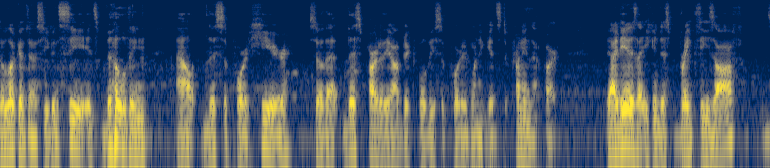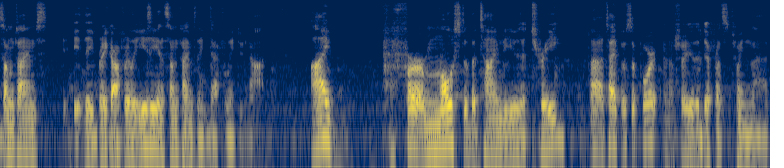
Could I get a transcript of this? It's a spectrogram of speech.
So look at this. You can see it's building out this support here so that this part of the object will be supported when it gets to printing that part. The idea is that you can just break these off. Sometimes they break off really easy and sometimes they definitely do not. I prefer most of the time to use a tree uh, type of support and I'll show you the difference between that.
